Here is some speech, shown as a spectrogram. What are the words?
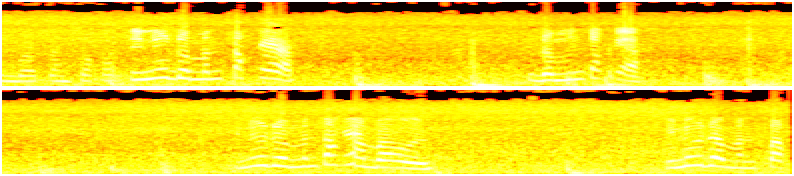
Jembatan coklat. Ini udah mentok ya? Udah mentok ya? Ini udah mentok ya Mbak Ul? Ini udah mentok.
